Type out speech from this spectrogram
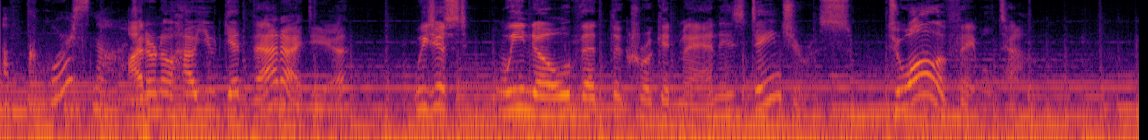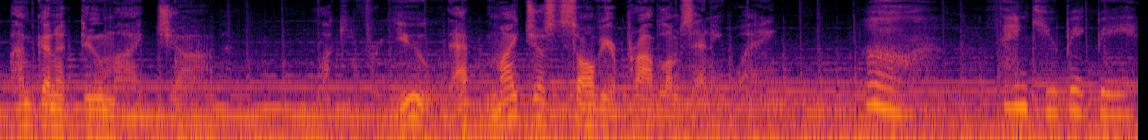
of course not. I don't know how you'd get that idea. We just we know that the crooked man is dangerous to all of Fabletown. I'm gonna do my job you, that might just solve your problems anyway. Oh, thank you, Bigby.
